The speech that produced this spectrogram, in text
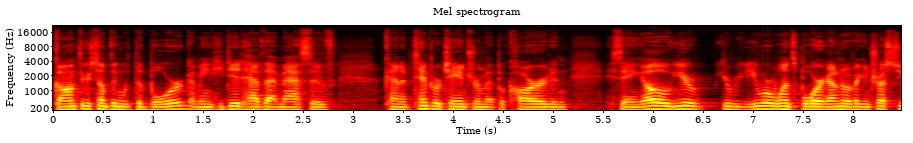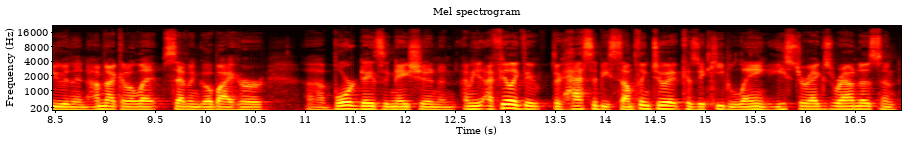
gone through something with the Borg? I mean, he did have that massive kind of temper tantrum at Picard and saying, "Oh, you're you you were once Borg. I don't know if I can trust you." And then I'm not going to let Seven go by her uh, Borg designation. And I mean, I feel like there there has to be something to it because they keep laying Easter eggs around us. And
